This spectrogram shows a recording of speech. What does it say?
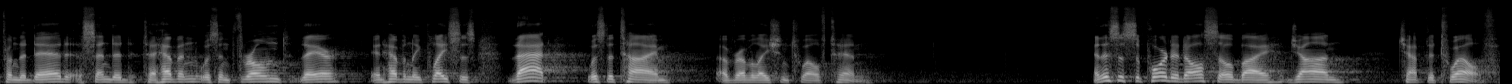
from the dead, ascended to heaven, was enthroned there in heavenly places. That was the time of Revelation 12:10. And this is supported also by John chapter 12.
